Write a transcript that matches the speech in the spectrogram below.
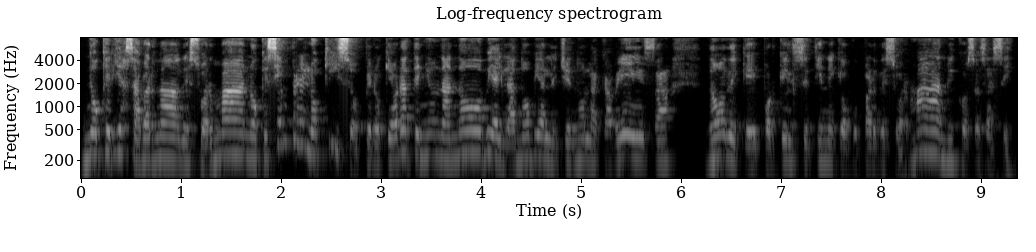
no quería saber nada de su hermano, que siempre lo quiso, pero que ahora tenía una novia y la novia le llenó la cabeza, ¿no? De que porque él se tiene que ocupar de su hermano y cosas así.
